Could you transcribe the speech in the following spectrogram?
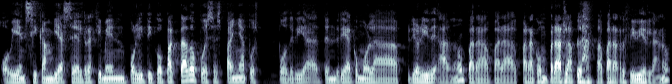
o bien si cambiase el régimen político pactado, pues España pues podría, tendría como la prioridad, ¿no? Para, para, para comprar la plaza, para recibirla, ¿no?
